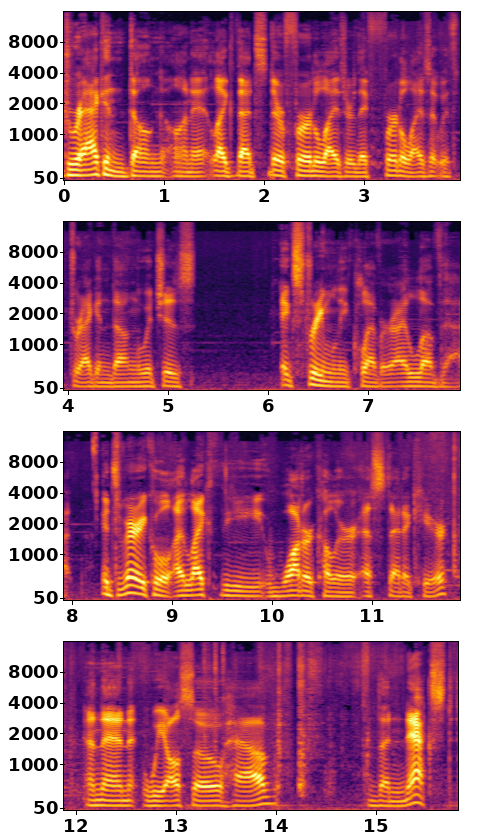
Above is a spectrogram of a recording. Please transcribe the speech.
dragon dung on it. Like that's their fertilizer. They fertilize it with dragon dung, which is extremely clever. I love that. It's very cool. I like the watercolor aesthetic here. And then we also have the next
